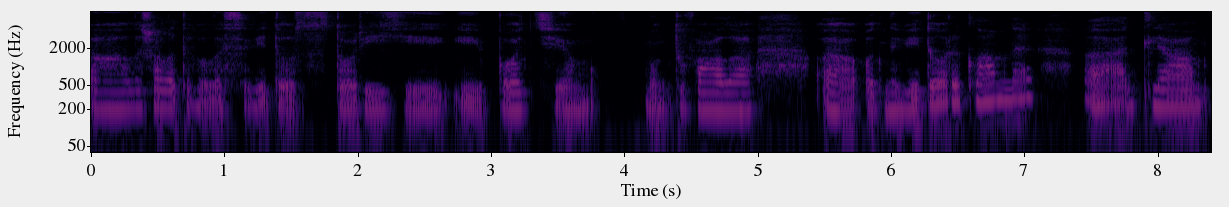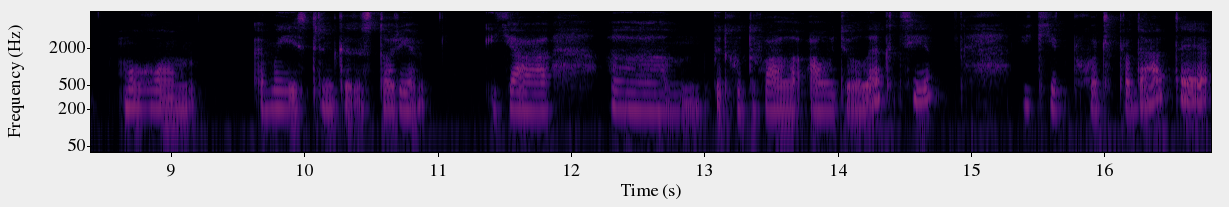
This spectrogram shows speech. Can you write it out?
е, лежала, дивилася відео з сторії і потім монтувала е, одне відео рекламне е, для мого, моєї сторінки з історії. Я підготувала аудіолекції, які хочу продати.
